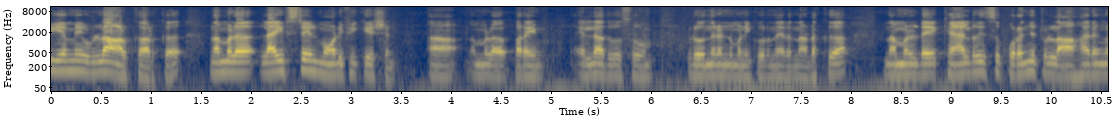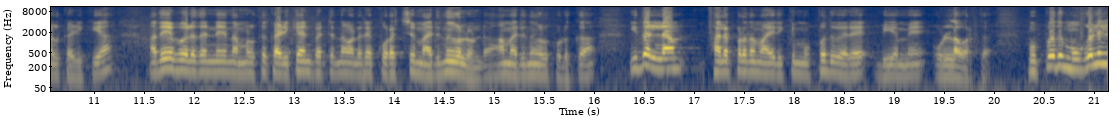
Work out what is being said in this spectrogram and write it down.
ബി എം എ ഉള്ള ആൾക്കാർക്ക് നമ്മൾ ലൈഫ് സ്റ്റൈൽ മോഡിഫിക്കേഷൻ നമ്മൾ പറയും എല്ലാ ദിവസവും ഒരു ഒന്ന് രണ്ട് മണിക്കൂർ നേരം നടക്കുക. നമ്മളുടെ കാലറീസ് കുറഞ്ഞിട്ടുള്ള ആഹാരങ്ങൾ കഴിക്കുക. അതേപോലെ തന്നെ നമ്മൾക്ക് കഴിക്കാൻ പറ്റുന്ന വളരെ കുറച്ച് മരുന്നുകളുണ്ട്. ആ മരുന്നുകൾ കൊടുക്കുക. ഇതെല്ലാം ഫലപ്രദമായിരിക്കും മുപ്പത് വരെ ബി എം എ ഉള്ളവർക്ക്. മുപ്പത് മുകളിൽ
